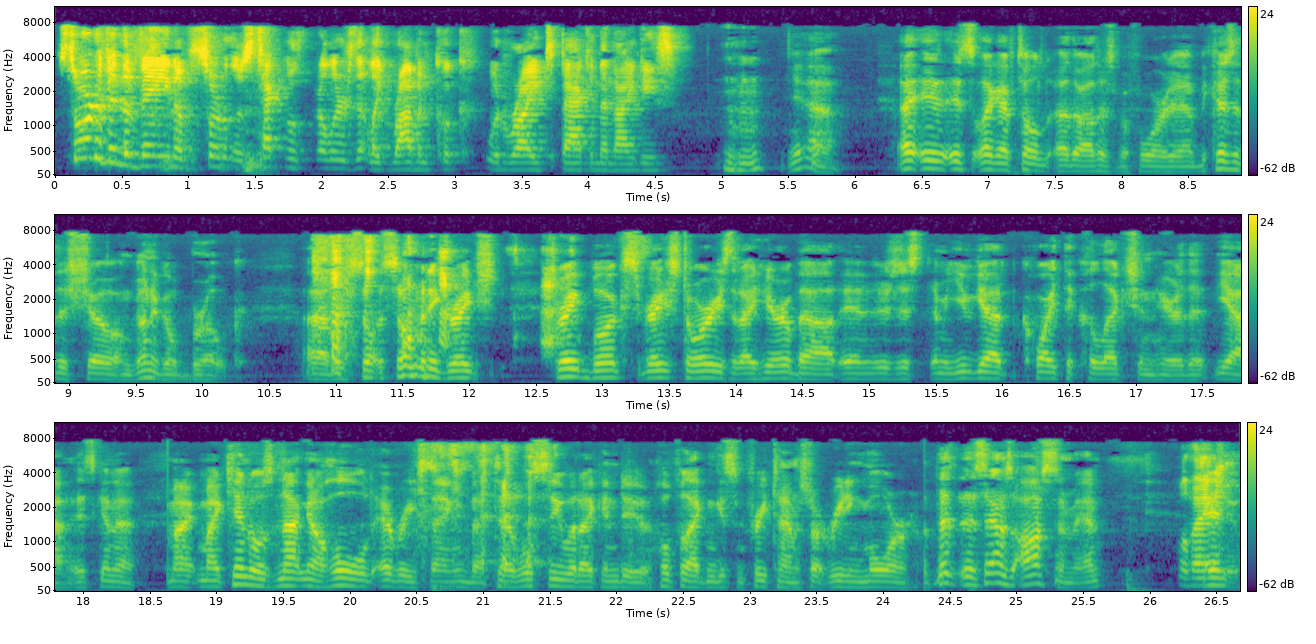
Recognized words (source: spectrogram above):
Sort of in the vein of sort of those techno thrillers that like Robin Cook would write back in the 90s. Mm-hmm. Yeah. it's like I've told other authors before. because of this show, I'm going to go broke. Uh, there's so so many great great books, great stories that I hear about, and there's just I mean you've got quite the collection here. That yeah, it's gonna my my Kindle's not gonna hold everything, but uh, we'll see what I can do. Hopefully, I can get some free time and start reading more. That, that sounds awesome, man. Well, thank and, you.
